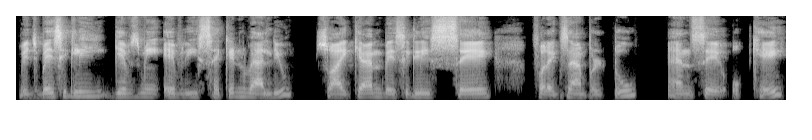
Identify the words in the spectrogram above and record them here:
which basically gives me every second value. So I can basically say, for example, 2 and say OK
